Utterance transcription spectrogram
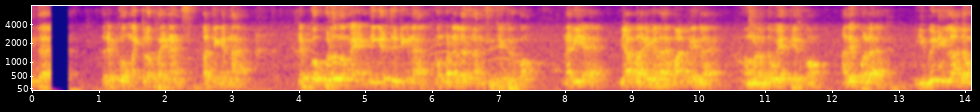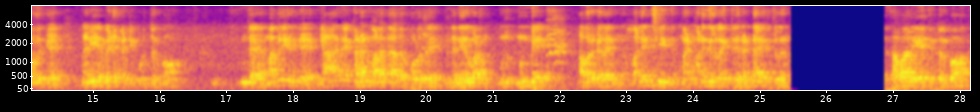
இந்த ரெப்கோ மைக்ரோ ஃபைனான்ஸ் பார்த்தீங்கன்னா ரெப்கோ குழுமமே நீங்கள் எடுத்துக்கிட்டிங்கன்னா ரொம்ப நல்லது நாங்கள் செஞ்சுட்டு இருக்கோம். நிறைய வியாபாரிகளை வாழ்க்கையில் அவங்கள வந்து உயர்த்தி இருக்கோம். அதே போல் வீடு இல்லாதவங்களுக்கு நிறைய வீடை கட்டி கொடுத்துருக்கோம். இந்த மகளிருக்கு யாருமே கடன் வழங்காத பொழுது இந்த நிறுவனம் முன் முன்பே அவர்களின் வளர்ச்சி ம- மனதில் வைத்து ரெண்டாயிரத்துல சவாலை ஏற்றிட்டு இருக்கோம்.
